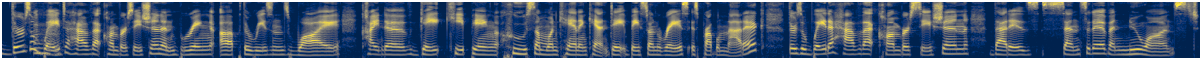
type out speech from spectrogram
there's a way mm-hmm. to have that conversation and bring up the reasons why kind of gatekeeping who someone can and can't date based on race is problematic. There's a way to have that conversation that is sensitive and nuanced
